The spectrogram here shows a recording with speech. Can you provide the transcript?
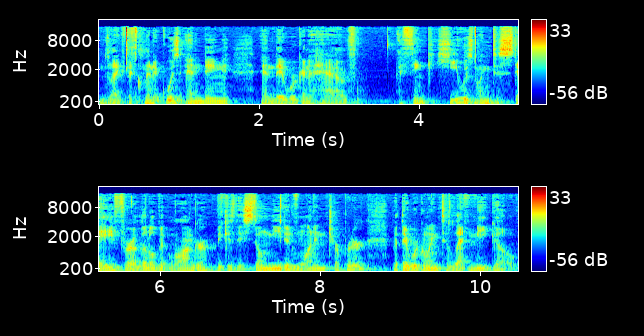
like the clinic was ending and they were going to have I think he was going to stay for a little bit longer because they still needed one interpreter, but they were going to let me go,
